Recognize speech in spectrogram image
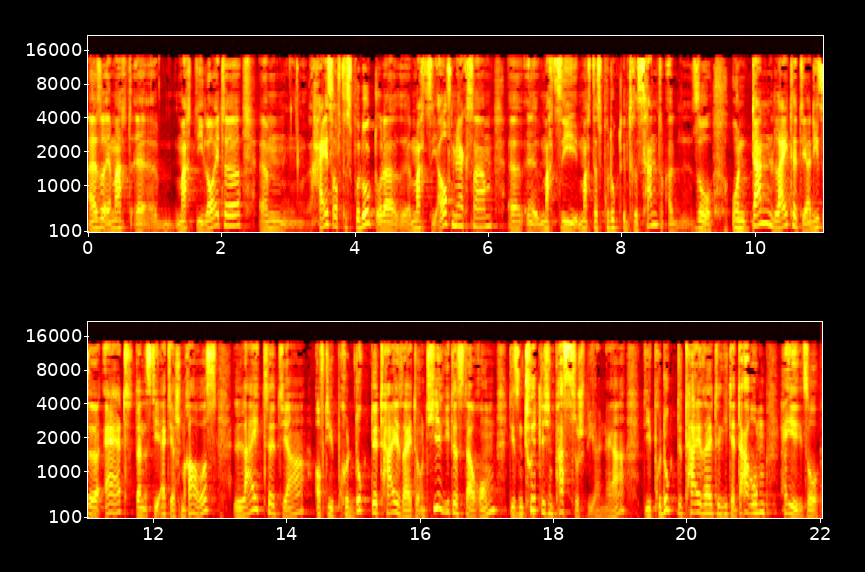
Also er macht äh, macht die Leute ähm, heiß auf das Produkt oder äh, macht sie aufmerksam, äh, äh, macht sie macht das Produkt interessant, äh, so und dann leitet ja diese Ad, dann ist die Ad ja schon raus, leitet ja auf die Produktdetailseite und hier geht es darum, diesen tödlichen Pass zu spielen, ja. Die Produktdetailseite geht ja darum, hey, so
